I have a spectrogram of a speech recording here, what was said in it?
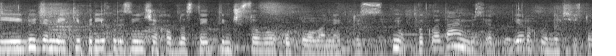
і людям, які приїхали з інших областей, тимчасово окупованих. Тобто, ну, викладаємося, я, я рахую на всі 100%.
